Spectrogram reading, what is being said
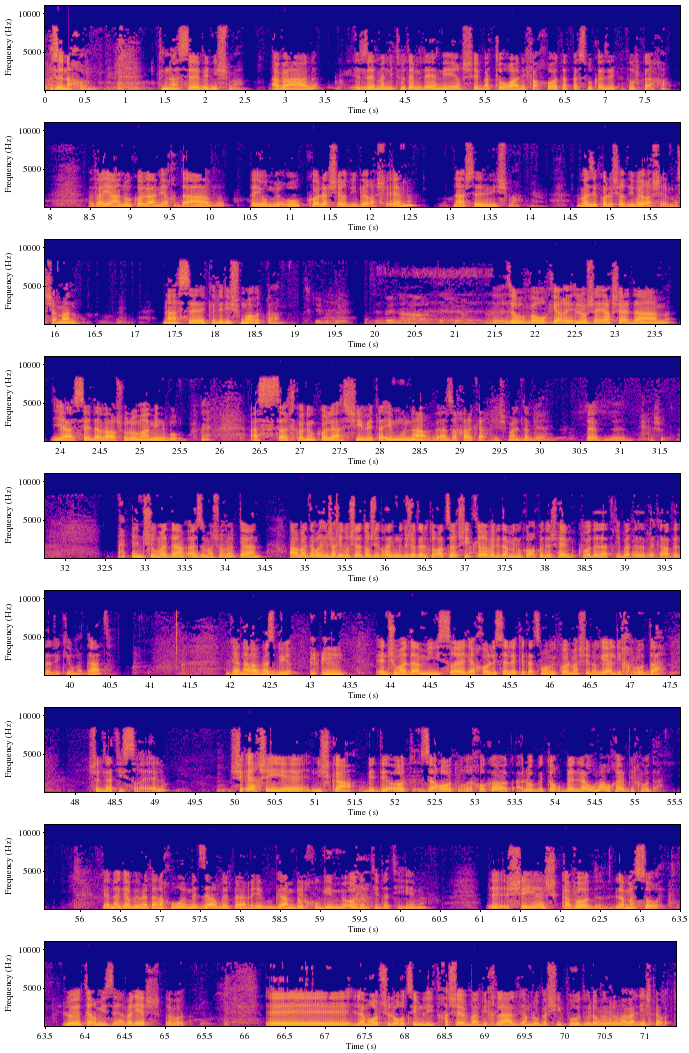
זה נכון, נעשה ונשמע. אבל זה מניטו תמיד היה מאיר שבתורה לפחות הפסוק הזה כתוב ככה: ויענו כל העם יחדיו, ויאמרו כל אשר דיבר השם, נעשה ונשמע. מה זה כל אשר דיבר השם? אז שמענו. נעשה כדי לשמוע עוד פעם. התפר. זהו, ברור, כי הרי לא שייך שאדם יעשה דבר שהוא לא מאמין בו. אז צריך קודם כל להשיב את האמונה, ואז אחר כך יש מה לדבר. כן. זה, זה פשוט. אין שום אדם, אז זה מה שאומר כאן, ארבעת הפרקים של החידוש של התור שנתחק מקדושת אל תורה צריך שיתקרב על ידם אל מקור הקודש הם כבוד הדת, חיבת הדת, הכרת הדת וקיום הדת. וכאן הרב מסביר, אין שום אדם מישראל יכול לסלק את עצמו מכל מה שנוגע לכבודה של דת ישראל, שאיך שיהיה נשקע בדעות זרות ורחוקות, הלא בתור בן לאומה הוא חייב בכבודה. כן, אגב, באמת אנחנו רואים את זה הרבה פעמים, גם בחוגים מאוד אנטי-דתיים, אה, שיש כבוד למסורת. לא יותר מזה, אבל יש כבוד. אה, למרות שלא רוצים להתחשב בה בכלל, גם לא בשיפוט ולא בכלום, אבל יש כבוד.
